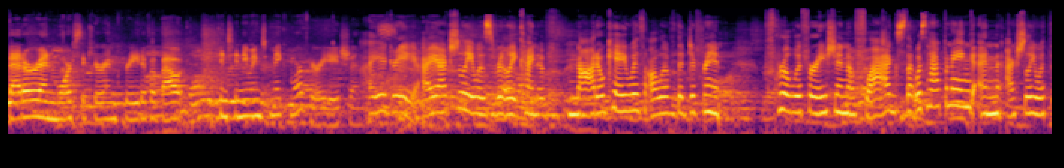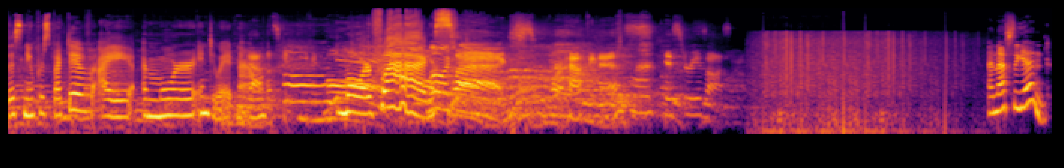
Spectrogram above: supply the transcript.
better and more secure and creative about continuing to make more variations. I agree. I actually was really kind of not okay with all of the different proliferation of flags that was happening, and actually, with this new perspective, I am more into it now. Yeah, now. let's get even more, More flags! more flags, more happiness. History is awesome. And that's the end.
